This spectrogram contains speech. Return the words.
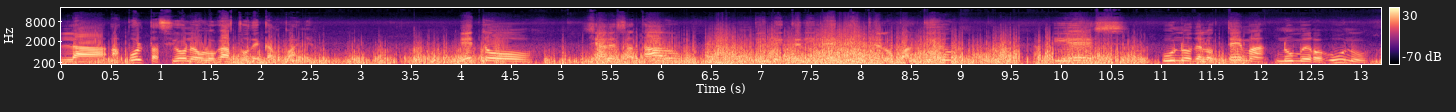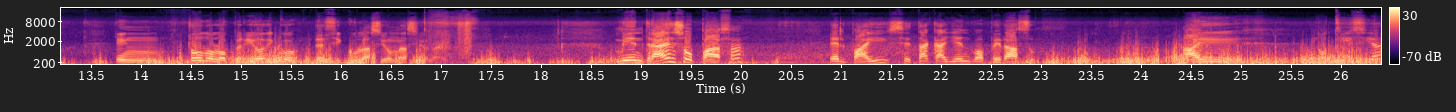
las aportaciones o los gastos de campaña. Esto se ha desatado entre los partidos y es uno de los temas número uno en todos los periódicos de circulación nacional. Mientras eso pasa, el país se está cayendo a pedazos. Hay noticias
